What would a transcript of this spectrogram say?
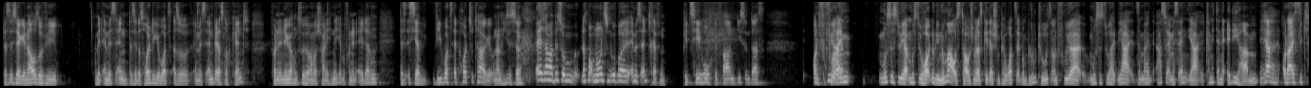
Das ist ja genauso wie mit MSN. Das ist ja das heutige WhatsApp. Also, MSN, wer das noch kennt, von den jüngeren Zuhörern wahrscheinlich nicht, aber von den älteren, das ist ja wie WhatsApp heutzutage. Und dann hieß es ja, ey, sag mal, bis um, lass mal um 19 Uhr bei MSN treffen. PC hochgefahren, dies und das. Und früher. Vor allem musstest du ja, musst du heute nur die Nummer austauschen, oder das geht ja schon per WhatsApp und Bluetooth. Und früher musstest du halt, ja, sag mal, hast du MSN? Ja, kann ich deine Eddie haben? ja, oder ICQ.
